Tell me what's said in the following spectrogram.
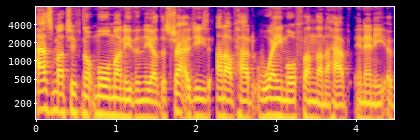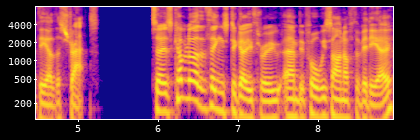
as much, if not more, money than the other strategies, and I've had way more fun than I have in any of the other strats. So there's a couple of other things to go through um, before we sign off the video.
